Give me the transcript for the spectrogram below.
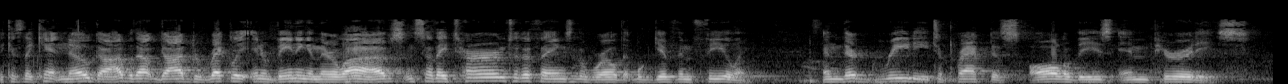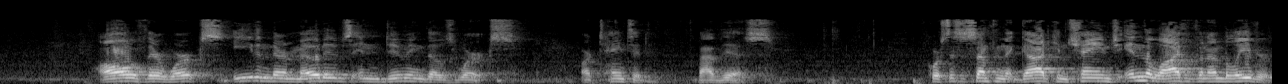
because they can't know God without God directly intervening in their lives. And so they turn to the things of the world that will give them feeling. And they're greedy to practice all of these impurities. All of their works, even their motives in doing those works are tainted by this. Of course, this is something that God can change in the life of an unbeliever.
